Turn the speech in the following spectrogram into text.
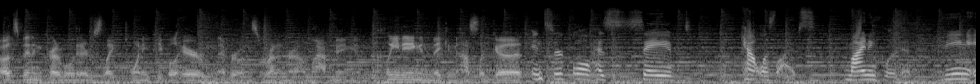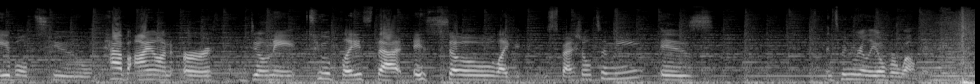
Oh, it's been incredible. There's like 20 people here and everyone's running around laughing and cleaning and making the house look good. Encircle has saved countless lives, mine included. Being able to have Ion Earth donate to a place that is so like special to me is, it's been really overwhelming.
